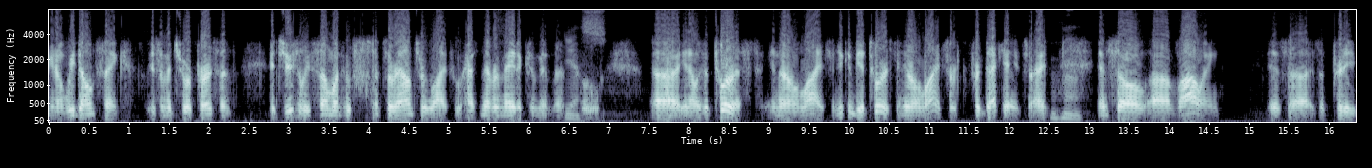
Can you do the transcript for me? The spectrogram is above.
you know, we don't think is a mature person, it's usually someone who flips around through life, who has never made a commitment, yes. who, uh, you know, is a tourist, in their own life, and you can be a tourist in your own life for for decades, right? Uh-huh. And so uh, vowing is uh, is a pretty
